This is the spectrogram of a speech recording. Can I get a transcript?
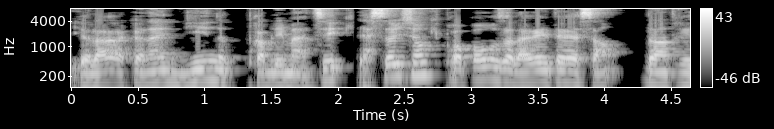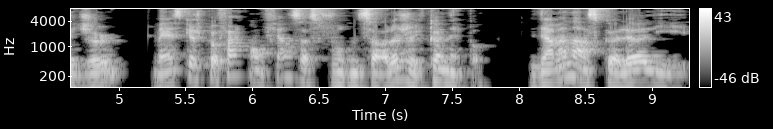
il a l'air à connaître bien notre problématique. La solution qu'il propose a l'air intéressante d'entrée de jeu. Mais est-ce que je peux faire confiance à ce fournisseur-là? Je le connais pas. Évidemment, dans ce cas-là, les,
